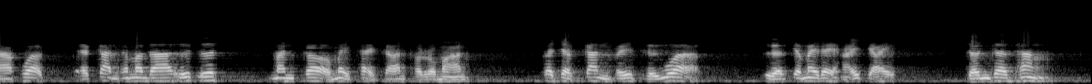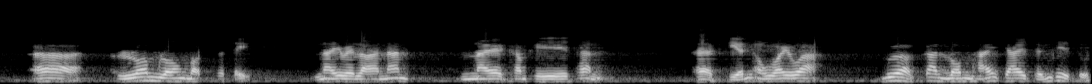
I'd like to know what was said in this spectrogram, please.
หากว่า กั้นธรรมดาอึดๆมันก็ไม่ใช่การทรมาน ก็จะกั้นไปถึงว่าเกือบจะไม่ได้หายใจ จนกระทั่งล้มลงหมดสติ ในเวลานั้นในคำพีท่านเขียนเอาไว้ว่า เมื่อกั้นลมหายใจถึงที่สุด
